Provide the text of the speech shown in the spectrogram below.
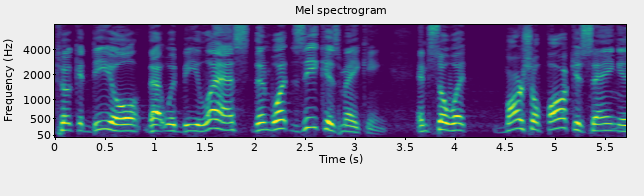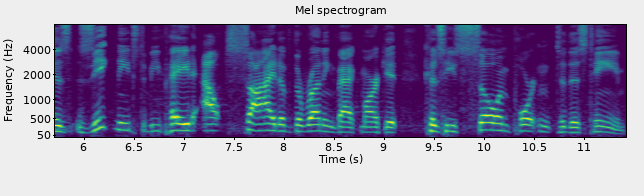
took a deal that would be less than what Zeke is making. And so what Marshall Faulk is saying is Zeke needs to be paid outside of the running back market because he's so important to this team.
